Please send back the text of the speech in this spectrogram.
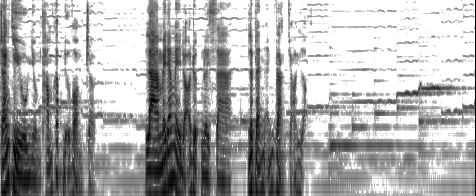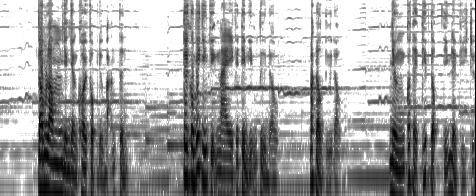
Tráng chiều nhuộm thắm khắp nửa vòm trời Là mấy đám mây đỏ rực nơi xa, lấp lánh ánh vàng chói lọi. Đông Long dần dần khôi phục được bản tính. Tuy không biết những chuyện này phải tìm hiểu từ đâu, bắt đầu từ đâu, nhưng có thể tiếp tục tiến lên phía trước.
